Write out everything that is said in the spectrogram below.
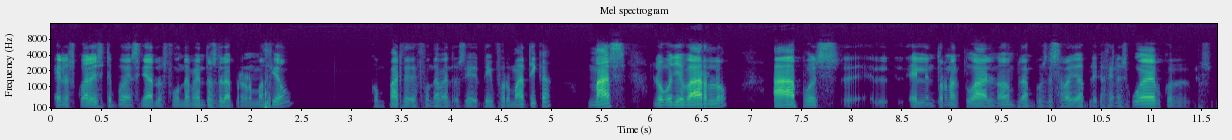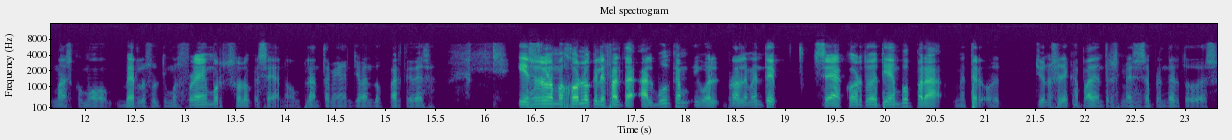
en los cuales te puede enseñar los fundamentos de la programación, con parte de fundamentos de, informática, más luego llevarlo a pues el, entorno actual, ¿no? En plan, pues desarrollo de aplicaciones web, con pues, más como ver los últimos frameworks o lo que sea, ¿no? En plan, también llevando parte de eso. Y eso es a lo mejor lo que le falta al bootcamp, igual probablemente sea corto de tiempo para meter, yo no sería capaz de en tres meses aprender todo eso.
